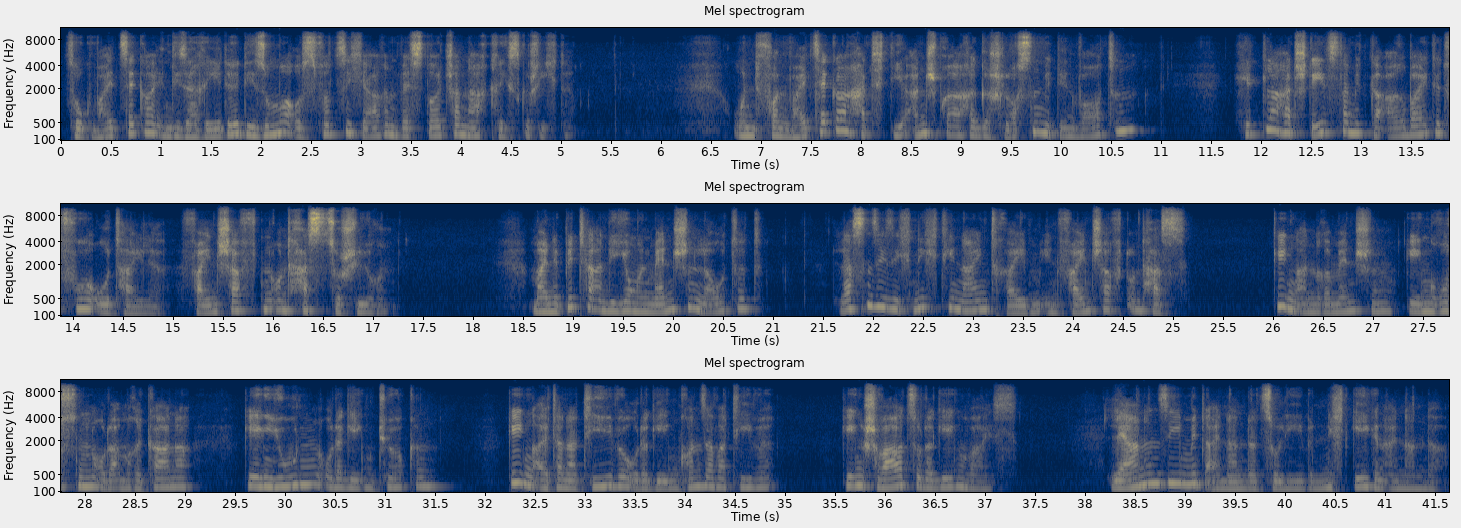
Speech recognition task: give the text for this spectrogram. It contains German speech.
zog Weizsäcker in dieser Rede die Summe aus 40 Jahren westdeutscher Nachkriegsgeschichte. Und von Weizsäcker hat die Ansprache geschlossen mit den Worten Hitler hat stets damit gearbeitet, Vorurteile, Feindschaften und Hass zu schüren. Meine Bitte an die jungen Menschen lautet, Lassen Sie sich nicht hineintreiben in Feindschaft und Hass gegen andere Menschen, gegen Russen oder Amerikaner, gegen Juden oder gegen Türken, gegen Alternative oder gegen Konservative, gegen Schwarz oder gegen Weiß. Lernen Sie miteinander zu leben, nicht gegeneinander.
